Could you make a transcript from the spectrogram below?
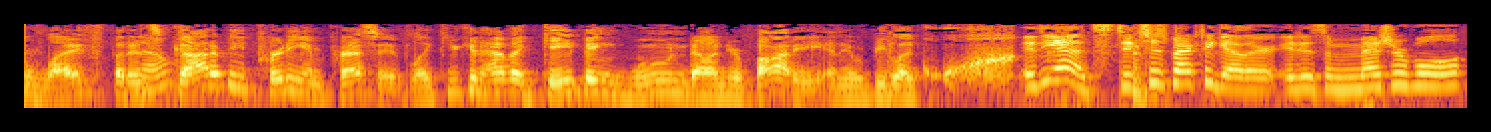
real life, but it's No? got to be pretty impressive. Like you could have a gaping wound on your body, and it would be like, It, yeah, it stitches back together. It is a measurable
